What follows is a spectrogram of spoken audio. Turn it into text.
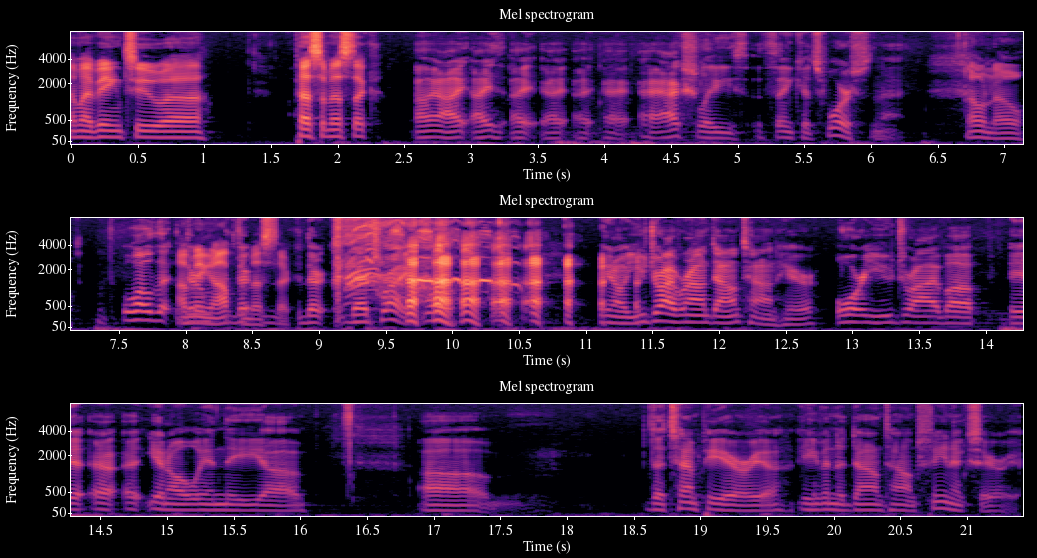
Am I being too uh, pessimistic? I, I, I, I, actually think it's worse than that. Oh no. Well, th- I'm they're- being they're- optimistic. they're- that's right. Well, you know, you drive around downtown here, or you drive up, uh, uh, you know, in the uh, uh, the Tempe area, even the downtown Phoenix area,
